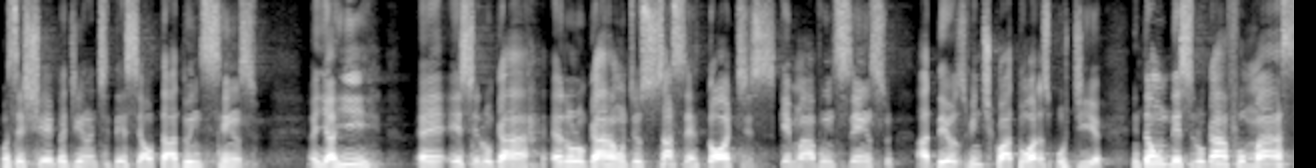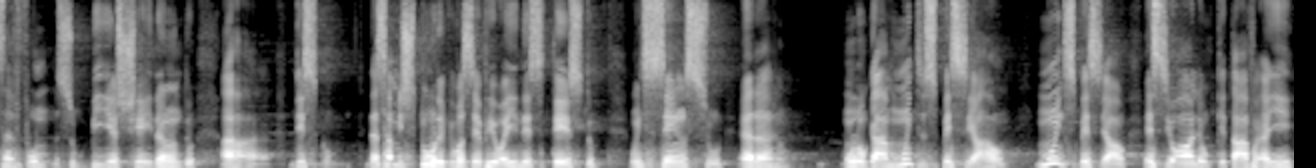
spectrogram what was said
você chega diante desse altar do incenso. E aí, é, esse lugar era o lugar onde os sacerdotes queimavam incenso a Deus 24 horas por dia. Então, nesse lugar, a fumaça fum, subia cheirando, a, dessa mistura que você viu aí nesse texto. O incenso era um lugar muito especial, muito especial. Esse óleo que estava aí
